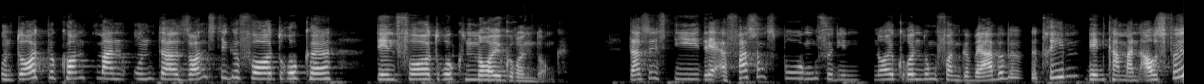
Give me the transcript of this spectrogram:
Und dort bekommt man unter sonstige Vordrucke den Vordruck Neugründung. Das ist die, der Erfassungsbogen für die Neugründung von Gewerbebetrieben. Den kann man ausfüllen.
